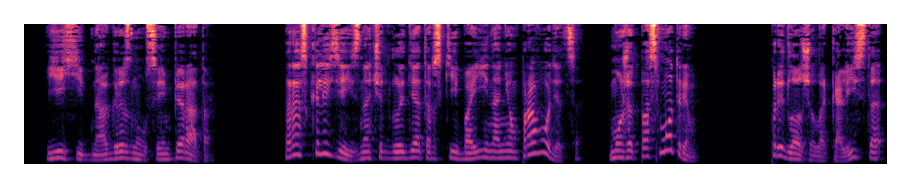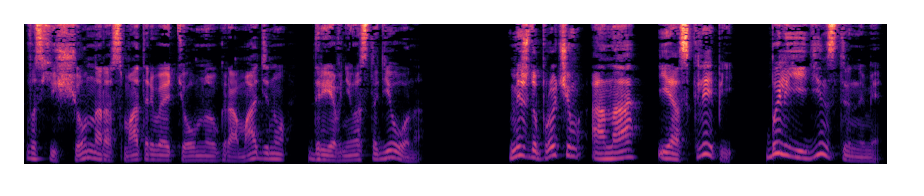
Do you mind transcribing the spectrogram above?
— ехидно огрызнулся император. «Раз Колизей, значит, гладиаторские бои на нем проводятся. Может, посмотрим?» — предложила Калиста, восхищенно рассматривая темную громадину древнего стадиона. Между прочим, она и Асклепий были единственными,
